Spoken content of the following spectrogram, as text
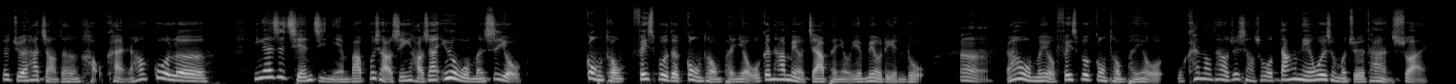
就觉得他长得很好看，然后过了应该是前几年吧，不小心好像因为我们是有共同 Facebook 的共同朋友，我跟他没有加朋友，也没有联络，嗯，然后我们有 Facebook 共同朋友，我看到他，我就想说，我当年为什么觉得他很帅？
